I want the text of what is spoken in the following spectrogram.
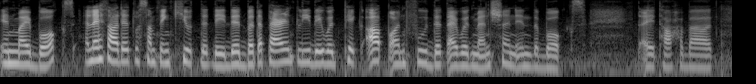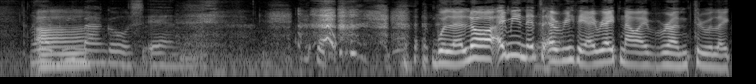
in my books. And I thought it was something cute that they did, but apparently they would pick up on food that I would mention in the books. I talk about Yeah, green uh, mangoes and bulalo. I mean, it's everything. I, right now, I've run through like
